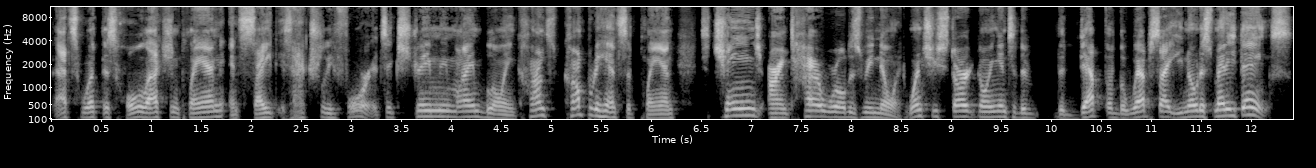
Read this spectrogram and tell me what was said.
That's what this whole action plan and site is actually for. It's extremely mind-blowing, comprehensive plan to change our entire world as we know it. Once you start going into the, the depth of the website, you notice many things.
